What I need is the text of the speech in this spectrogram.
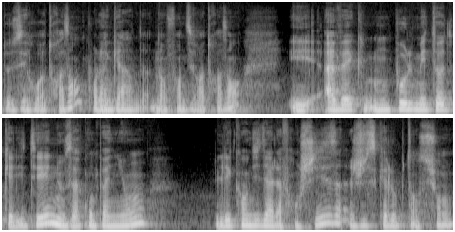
de 0 à 3 ans, pour la garde d'enfants de 0 à 3 ans. Et avec mon pôle méthode qualité, nous accompagnons les candidats à la franchise jusqu'à l'obtention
